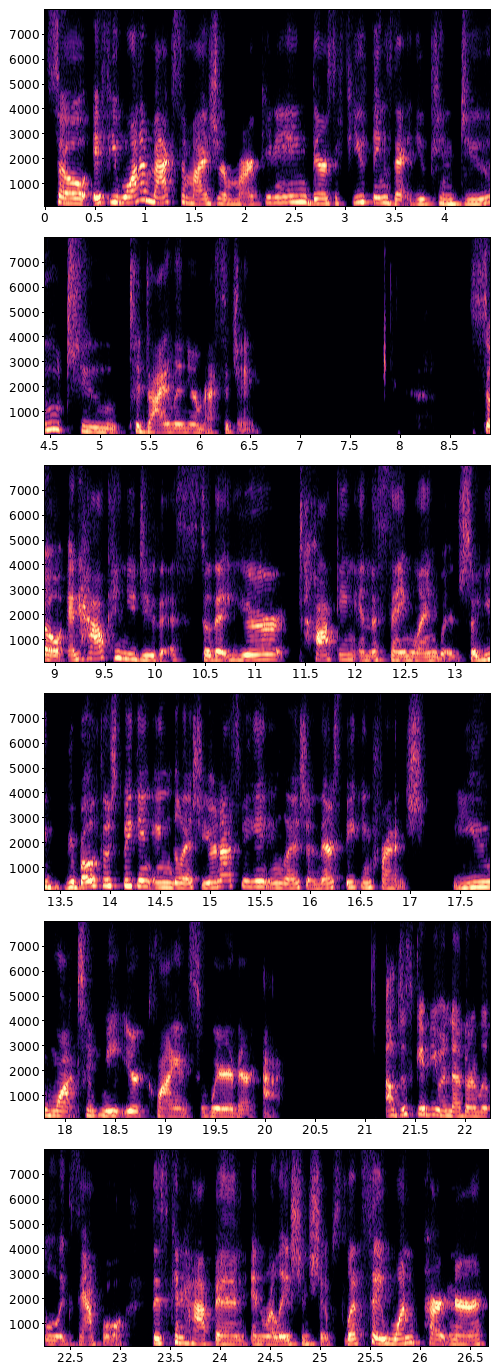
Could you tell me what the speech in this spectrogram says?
So if you want to maximize your marketing, there's a few things that you can do to, to dial in your messaging. So, and how can you do this so that you're talking in the same language? So you, you both are speaking English, you're not speaking English and they're speaking French. You want to meet your clients where they're at. I'll just give you another little example. This can happen in relationships. Let's say one partner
